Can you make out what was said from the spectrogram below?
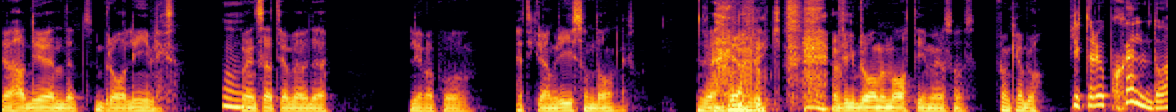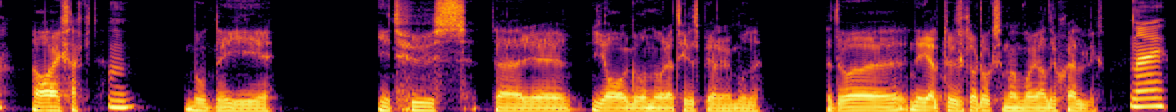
jag hade ju ändå ett bra liv. Liksom. Det var Mm. inte så att jag behövde leva på ett gram ris om dagen. Liksom. Jag, fick, jag fick bra med mat i mig och så. så funkar bra. Flyttade du upp själv då? Ja, exakt. Mm. bodde i, i ett hus där eh, jag och några till spelare bodde. Så det, var, det hjälpte ju såklart också, man var ju aldrig själv. Liksom. Nej,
